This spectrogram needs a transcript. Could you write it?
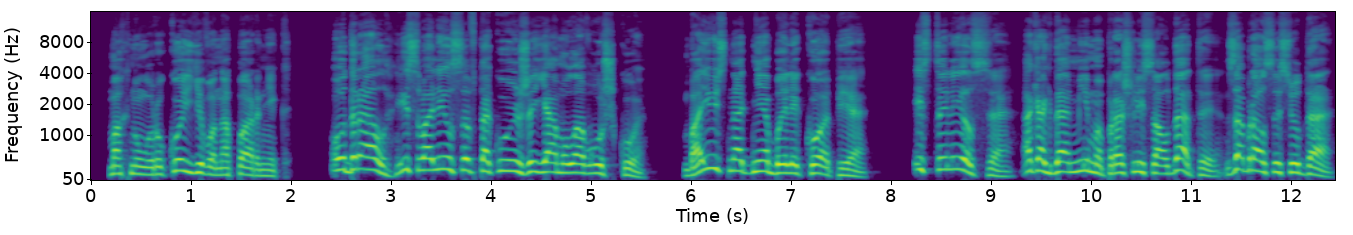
— махнул рукой его напарник. Удрал и свалился в такую же яму-ловушку. Боюсь, на дне были копья. Исцелился, а когда мимо прошли солдаты, забрался сюда.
